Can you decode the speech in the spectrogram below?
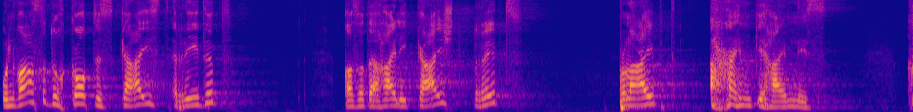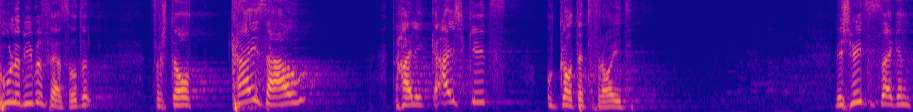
Und was er durch Gottes Geist redet, also der Heilige Geist redet, bleibt ein Geheimnis. Cooler Bibelvers, oder? Versteht kein Sau, der Heilige Geist gibt's und Gott hat Freude. Wir Schweizer sagen,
